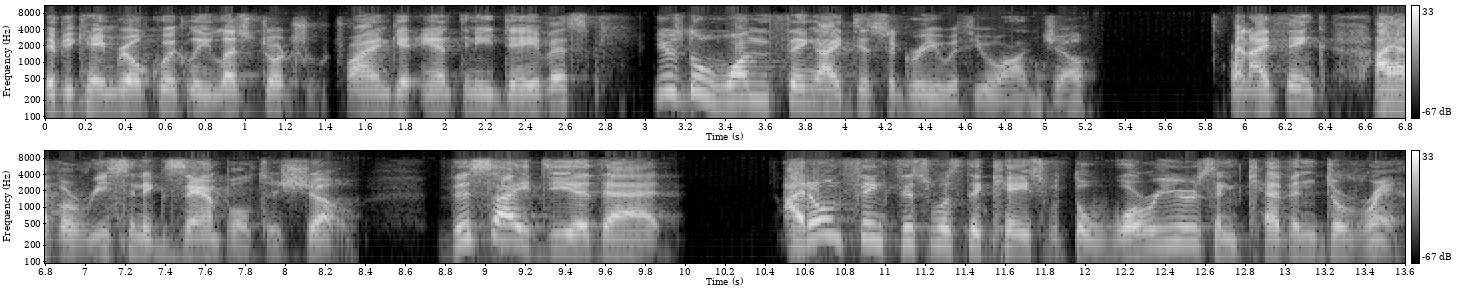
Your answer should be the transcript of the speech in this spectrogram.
it became real quickly. Let's tr- try and get Anthony Davis. Here's the one thing I disagree with you on, Joe, and I think I have a recent example to show. This idea that I don't think this was the case with the Warriors and Kevin Durant,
